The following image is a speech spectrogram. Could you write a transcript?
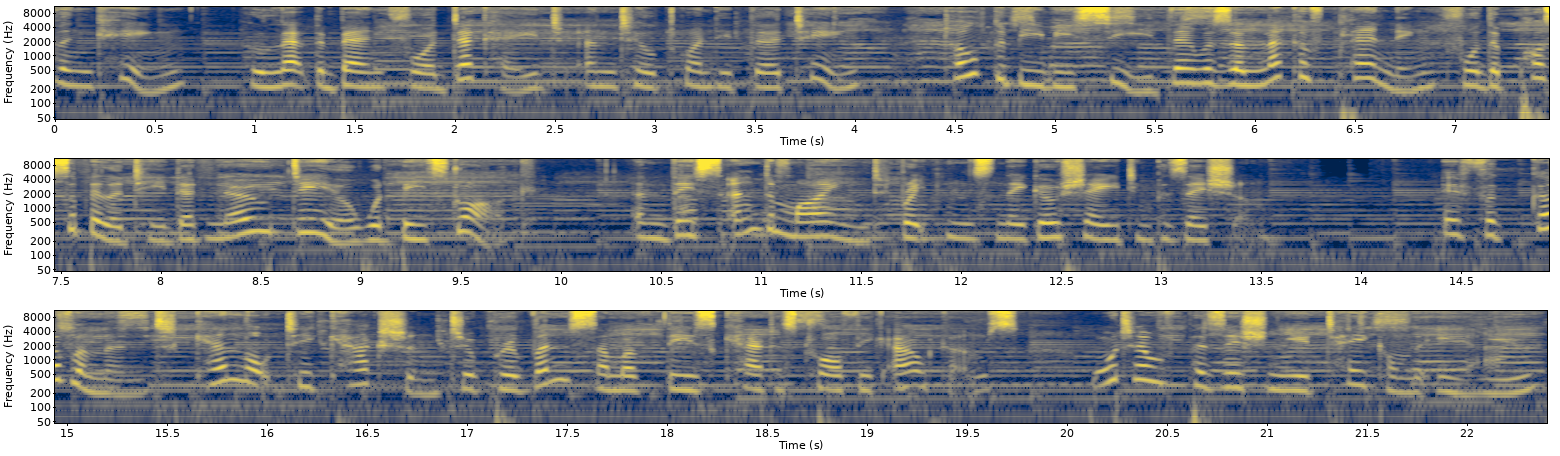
Mervyn King, who led the bank for a decade until 2013, told the BBC there was a lack of planning for the possibility that no deal would be struck, and this undermined Britain's negotiating position. If a government cannot take action to prevent some of these catastrophic outcomes, whatever position you take on the EU,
